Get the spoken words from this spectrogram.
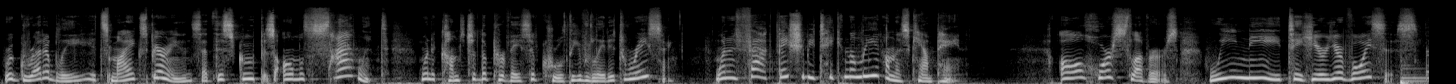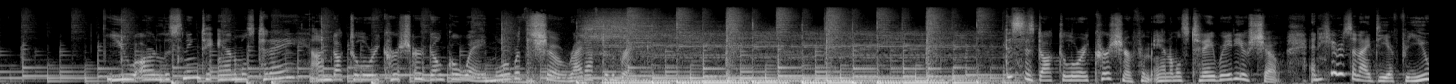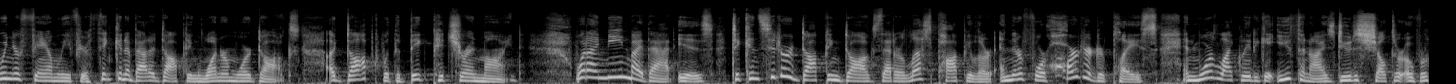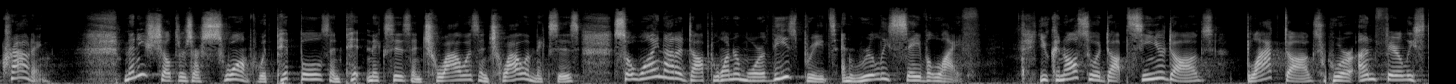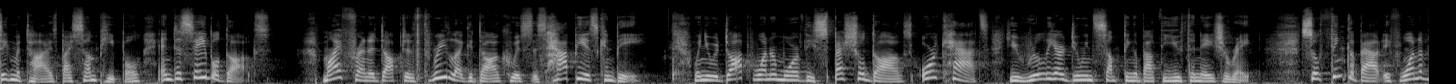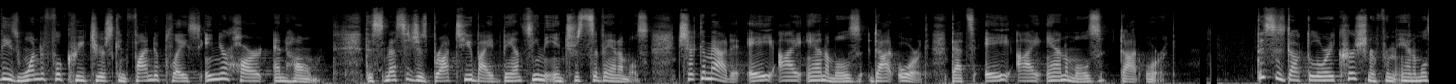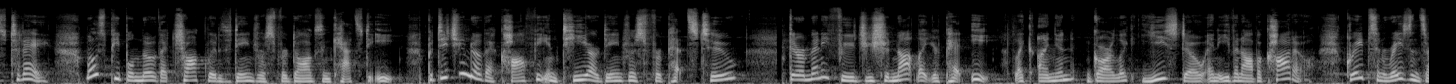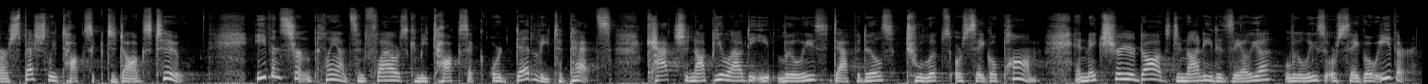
Regrettably, it's my experience that this group is almost silent when it comes to the pervasive cruelty related to racing, when in fact they should be taking the lead on this campaign. All horse lovers, we need to hear your voices. You are listening to Animals Today. I'm Dr. Lori Kirschner. Don't go away. More with the show right after the break. This is Dr. Lori Kirschner from Animals Today radio show, and here's an idea for you and your family if you're thinking about adopting one or more dogs. Adopt with the big picture in mind. What I mean by that is to consider adopting dogs that are less popular and therefore harder to place and more likely to get euthanized due to shelter overcrowding. Many shelters are swamped with pit bulls and pit mixes and chihuahuas and chihuahua mixes, so why not adopt one or more of these breeds and really save a life? You can also adopt senior dogs, black dogs who are unfairly stigmatized by some people, and disabled dogs. My friend adopted a three legged dog who is as happy as can be. When you adopt one or more of these special dogs or cats, you really are doing something about the euthanasia rate. So think about if one of these wonderful creatures can find a place in your heart and home. This message is brought to you by Advancing the Interests of Animals. Check them out at aianimals.org. That's aianimals.org. This is Dr. Lori Kirschner from Animals Today. Most people know that chocolate is dangerous for dogs and cats to eat, but did you know that coffee and tea are dangerous for pets too? There are many foods you should not let your pet eat, like onion, garlic, yeast dough, and even avocado. Grapes and raisins are especially toxic to dogs too. Even certain plants and flowers can be toxic or deadly to pets. Cats should not be allowed to eat lilies, daffodils, tulips, or sago palm. And make sure your dogs do not eat azalea, lilies, or sago either.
